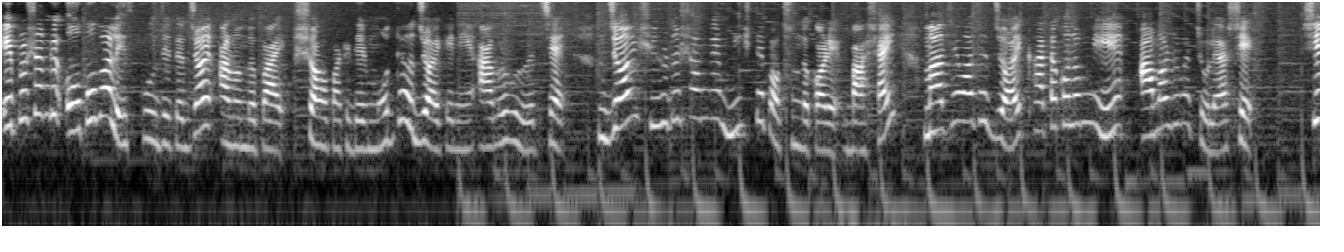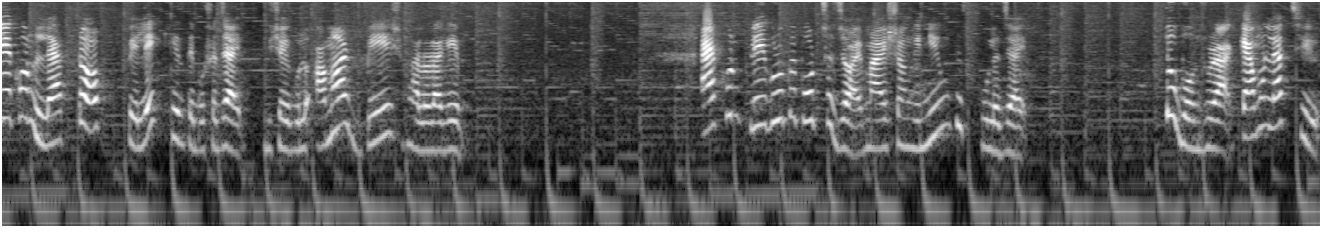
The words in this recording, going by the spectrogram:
এ প্রসঙ্গে অপু বলে স্কুল যেতে জয় আনন্দ পায়। সহপাঠীদের মধ্যেও জয়কে নিয়ে আগ্রহ রয়েছে। জয় শিশুদের সঙ্গে মিশতে পছন্দ করে। বাসায় মাঝে মাঝে জয় খাতা কলম নিয়ে আমার রুমে চলে আসে। সে এখন ল্যাপটপ পেলে খেলতে বসে যায়। বিষয়গুলো আমার বেশ ভালো লাগে। এখন প্লে গ্রুপে পড়ছে জয়। মায়ের সঙ্গে নিয়মিত স্কুলে যায়। তো বন্ধুরা, কেমন লাগছে?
